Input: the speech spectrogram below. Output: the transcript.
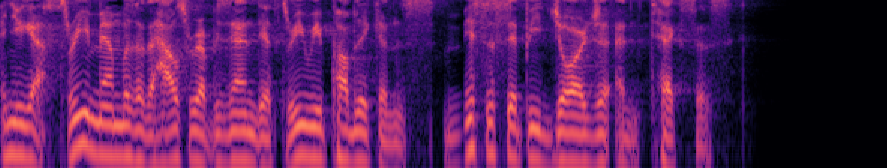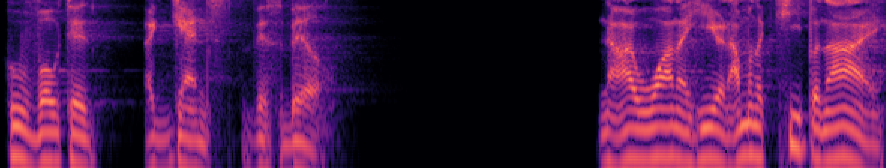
And you got three members of the house of representatives three republicans mississippi georgia and texas who voted against this bill. Now I want to hear, and I'm going to keep an eye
